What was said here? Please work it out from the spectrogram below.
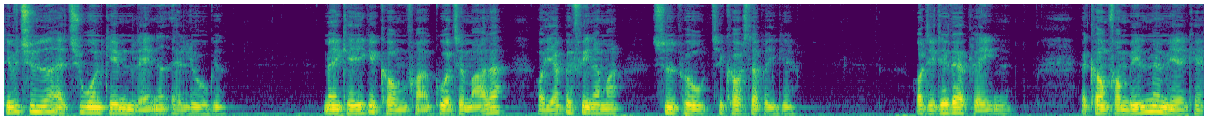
Det betyder, at turen gennem landet er lukket. Man kan ikke komme fra Guatemala, hvor jeg befinder mig, sydpå til Costa Rica. Og det er det, der er planen. At komme fra Mellemamerika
